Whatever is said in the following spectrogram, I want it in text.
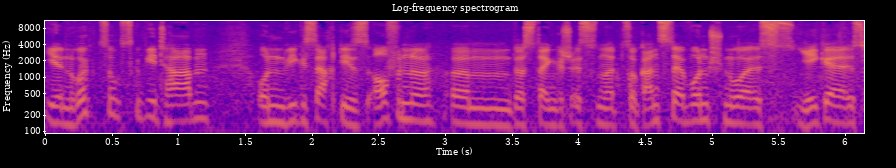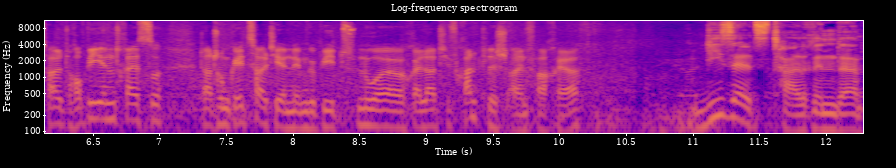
ihren Rückzugsgebiet haben. Und wie gesagt, dieses offene, ähm, das denke ich, ist nicht so ganz der Wunsch. Nur ist Jäger ist halt Hobbyinteresse. Darum geht es halt hier in dem Gebiet. Nur relativ randlich einfach, ja. Die Selztalrinder,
